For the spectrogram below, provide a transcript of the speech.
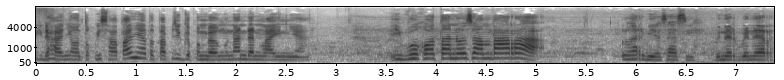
tidak hanya untuk wisatanya, tetapi juga pembangunan dan lainnya. Ibu Kota Nusantara, luar biasa sih, benar-benar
